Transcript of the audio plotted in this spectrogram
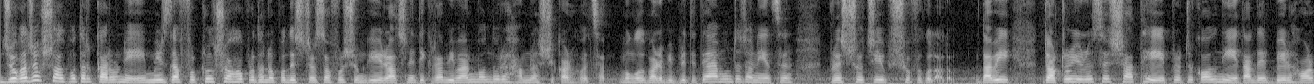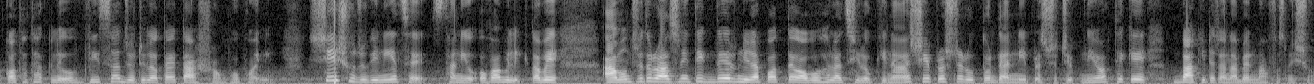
যোগাযোগ স্বল্পতার কারণে মির্জা ফখরুল সহ প্রধান উপদেষ্টার সফরসঙ্গী রাজনীতিকরা বিমানবন্দরে হামলার শিকার হয়েছেন। মঙ্গলবারের বিবৃতিতে এমনটা জানিয়েছেন প্রেস সচিব শফিকুল আলম। দাবি, ডক্টর ইউনুসের সাথে প্রোটোকল নিয়ে তাদের বের হওয়ার কথা থাকলেও ভিসা জটিলতায় তা সম্ভব হয়নি। সেই সুযোগে নিয়েছে স্থানীয় আওয়ামী লীগ। তবে আমন্ত্রিত রাজনীতিকদের নিরাপত্তায় অবহেলা ছিল কিনা সে প্রশ্নের উত্তর দেননি প্রেস সচিব। নিউ ইয়র্ক থেকে বাকিটা জানাবেন মাহফুজ মিশু।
